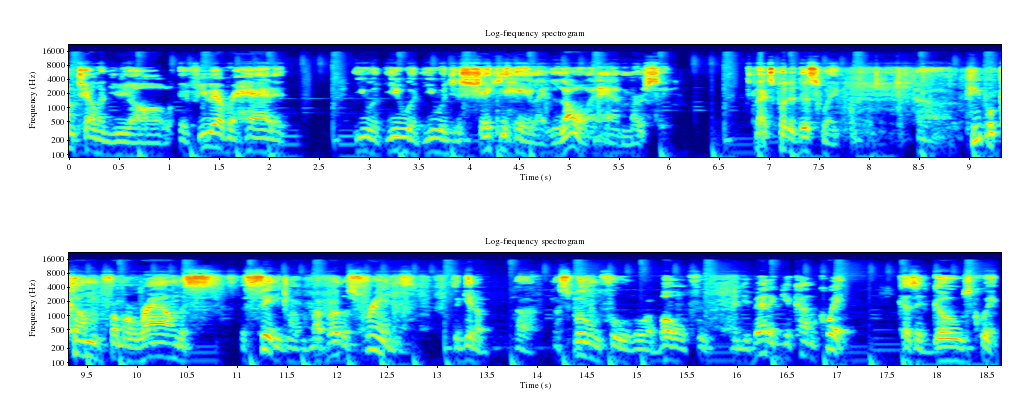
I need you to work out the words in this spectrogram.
I'm telling you, y'all, if you ever had it, you would you would you would just shake your head like, Lord have mercy. Let's put it this way: uh, people come from around the, the city, my, my brother's friends, to get a, a, a spoonful or a bowl full, and you better get come quick because it goes quick.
